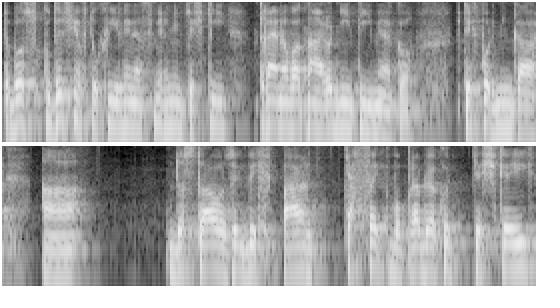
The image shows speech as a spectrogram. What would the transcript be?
To bylo skutečně v tu chvíli nesmírně těžký trénovat národní tým jako v těch podmínkách a dostal, řekl bych, pár ťafek opravdu jako těžkých.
